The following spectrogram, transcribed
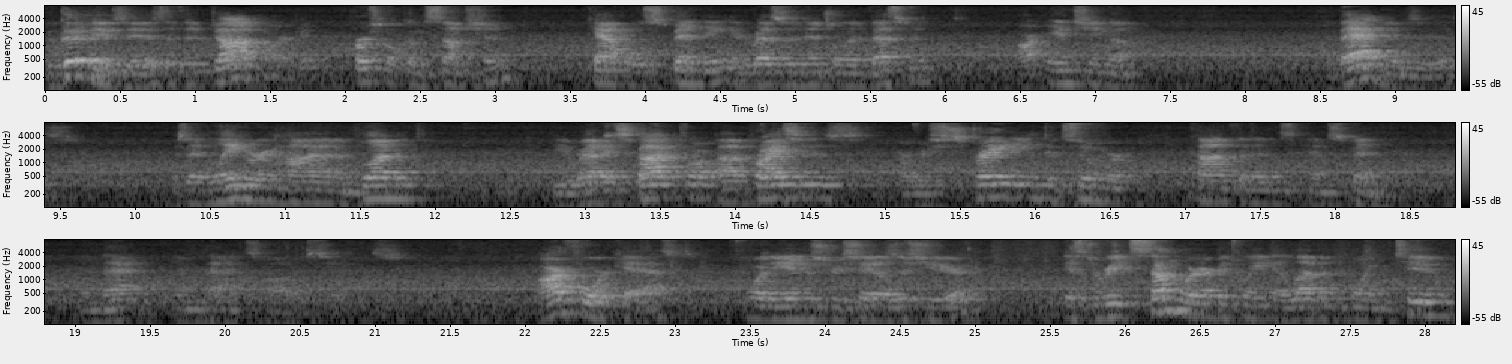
The good news is that the job market, personal consumption, capital spending, and residential investment are inching up. The bad news is, is that lingering high unemployment, the erratic stock uh, prices are restraining consumer confidence and spending, and that impacts auto sales. Our forecast for the industry sales this year is to reach somewhere between 11.2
